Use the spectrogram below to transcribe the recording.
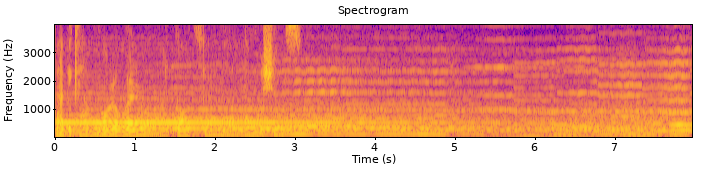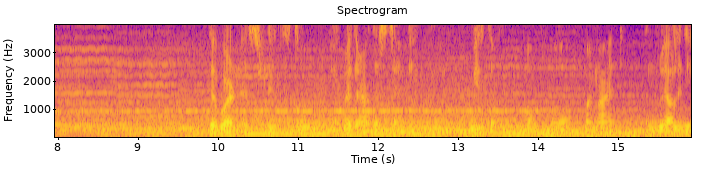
I become more aware of my thoughts and uh, emotions. The awareness leads to a greater understanding, uh, wisdom of uh, my mind and reality.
